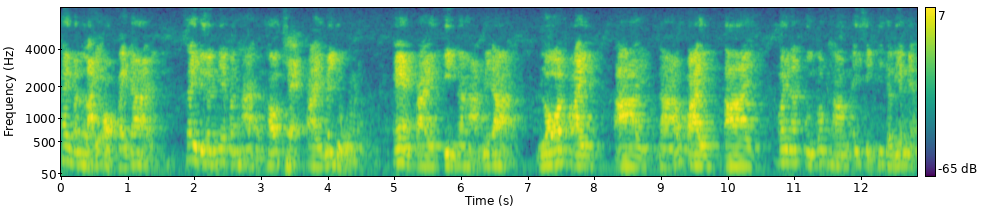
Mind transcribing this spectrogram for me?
ให้มันไหลออกไปได้ไส้เดือนเนี่ยปัญหาของเขาแฉะไปไม่อยู่ แห้งไปกินอาหารไม่ได้ ร้อนไปตาย หนาวไปตาย เพราะฉะนั้นคุณต้องทำไอ้สิ่งที่จะเลี้ยงเนี่ย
